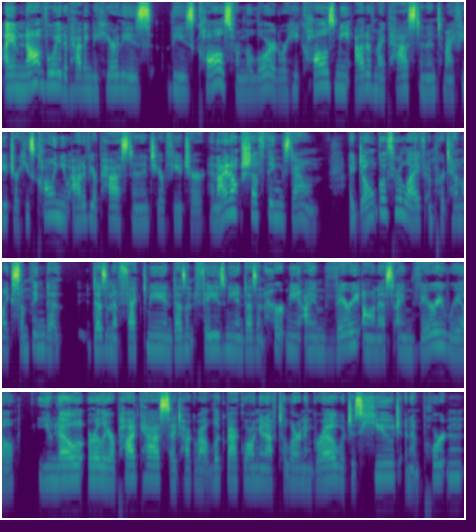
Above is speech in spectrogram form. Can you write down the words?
I am not void of having to hear these these calls from the Lord where he calls me out of my past and into my future. He's calling you out of your past and into your future. And I don't shove things down. I don't go through life and pretend like something does doesn't affect me and doesn't faze me and doesn't hurt me. I am very honest. I am very real. You know, earlier podcasts, I talk about look back long enough to learn and grow, which is huge and important,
